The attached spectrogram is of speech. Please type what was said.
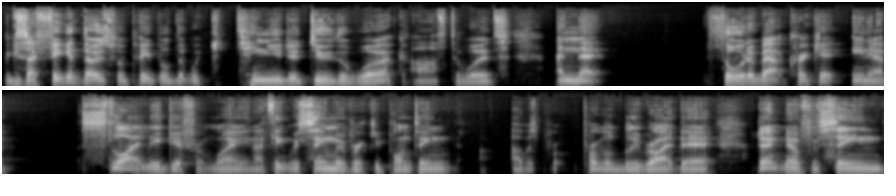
because I figured those were people that would continue to do the work afterwards and that thought about cricket in a slightly different way. And I think we've seen with Ricky Ponting, I was pr- probably right there. I don't know if we've seen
